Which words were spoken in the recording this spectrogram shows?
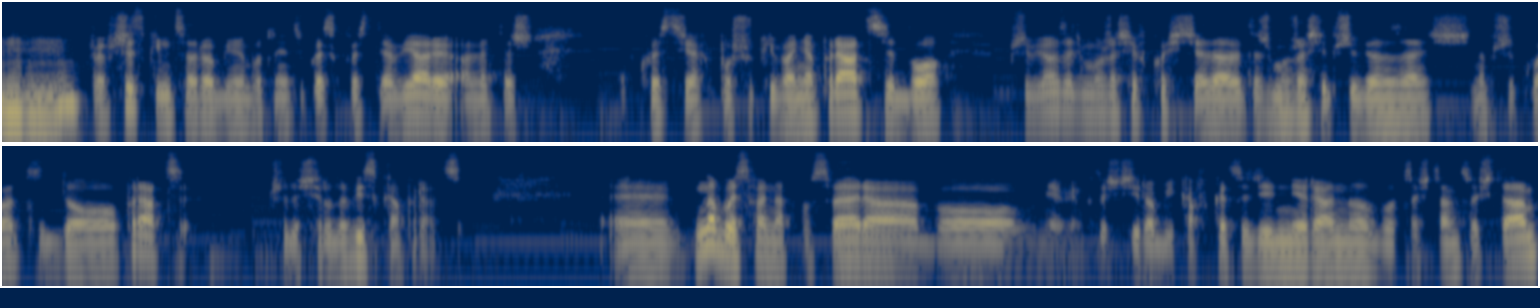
Mhm. I we wszystkim, co robimy, bo to nie tylko jest kwestia wiary, ale też w kwestiach poszukiwania pracy, bo przywiązać można się w kościele, ale też można się przywiązać na przykład do pracy, czy do środowiska pracy. E, No bo jest fajna atmosfera, bo nie wiem, ktoś ci robi kawkę codziennie rano, bo coś tam, coś tam,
